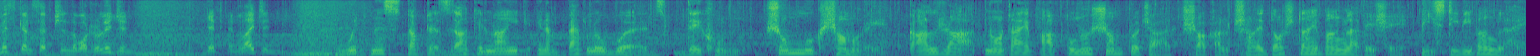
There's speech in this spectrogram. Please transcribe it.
misconceptions about religion, get enlightened. Witness Dr. Zakir Naik in a battle of words. দেখুন সম্মুখ সমরে কাল রাত নটায় বা পুনঃ সম্প্রচার সকাল সাড়ে দশটায় বাংলাদেশে পিস টিভি বাংলায়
